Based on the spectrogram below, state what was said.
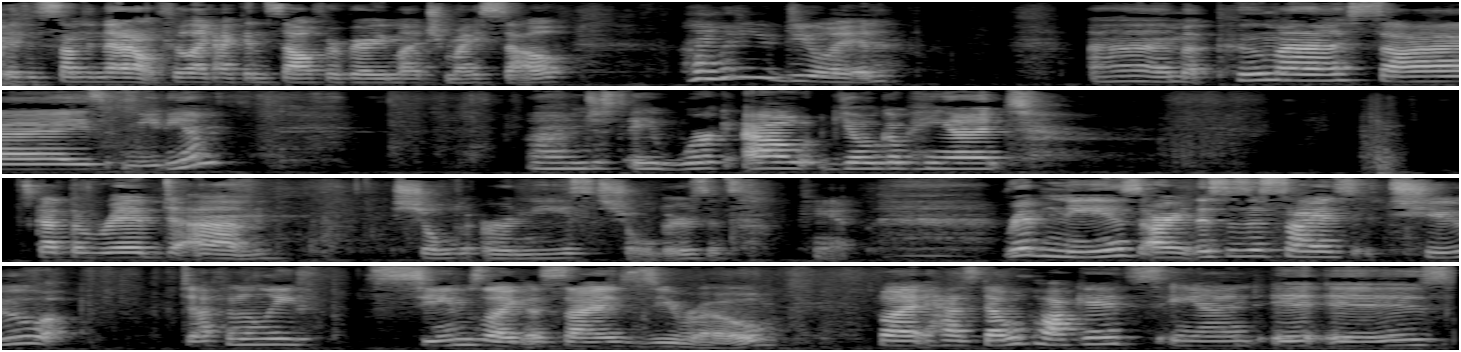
if it's something that I don't feel like I can sell for very much myself. what are you doing? Um, Puma size medium. Um, just a workout yoga pant. It's got the ribbed um, shoulder or knees, shoulders, it's pant. Ribbed knees. All right, this is a size two. Definitely seems like a size zero, but has double pockets and it is,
